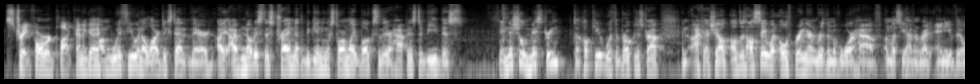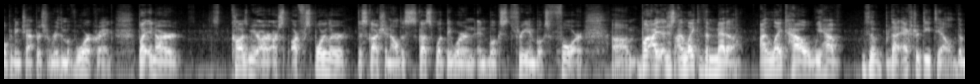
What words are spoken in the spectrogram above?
straightforward plot kind of guy. I'm with you in a large extent there. I, I've noticed this trend at the beginning of Stormlight books. There happens to be this initial mystery to hook you with a broken strap. And actually, I'll, I'll just I'll say what Oathbringer and Rhythm of War have, unless you haven't read any of the opening chapters for Rhythm of War, Craig. But in our Cosmere, our, our, our spoiler discussion, I'll discuss what they were in, in books three and books four. Um, but I I just I like the meta. I like how we have the that extra detail, the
